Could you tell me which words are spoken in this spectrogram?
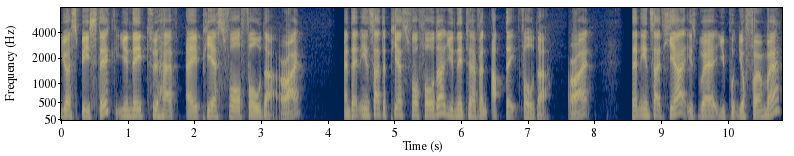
usb stick you need to have a ps4 folder all right and then inside the PS4 folder, you need to have an update folder. All right. Then inside here is where you put your firmware.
